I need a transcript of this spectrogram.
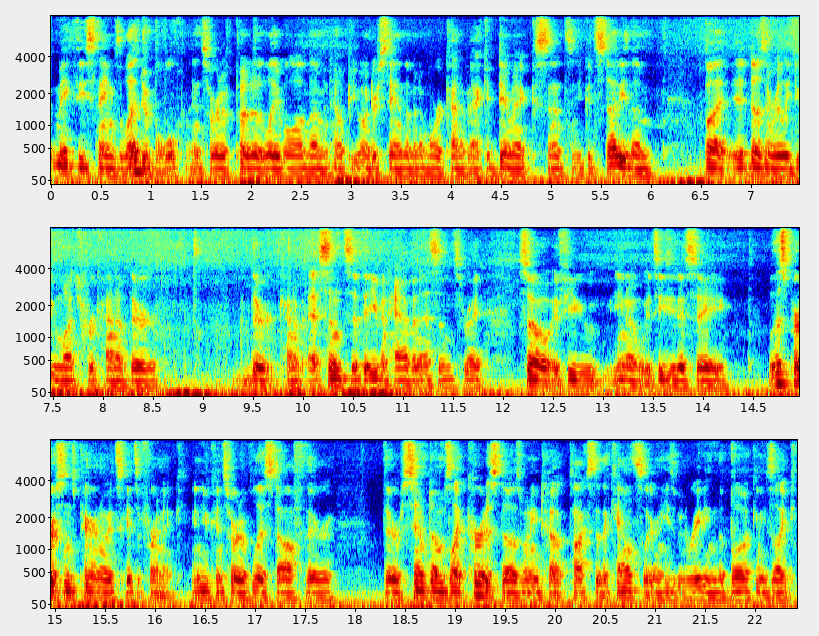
make these things legible and sort of put a label on them and help you understand them in a more kind of academic sense and you could study them but it doesn't really do much for kind of their their kind of essence if they even have an essence right so if you you know it's easy to say well, this person's paranoid schizophrenic, and you can sort of list off their their symptoms like Curtis does when he t- talks to the counselor, and he's been reading the book, and he's like,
